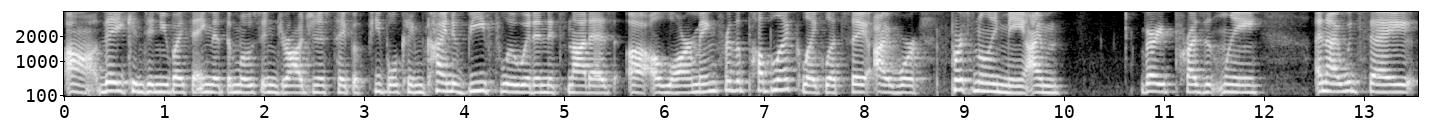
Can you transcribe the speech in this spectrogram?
Uh, they continue by saying that the most androgynous type of people can kind of be fluid and it's not as uh, alarming for the public. Like, let's say I were, personally, me, I'm very presently, and I would say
